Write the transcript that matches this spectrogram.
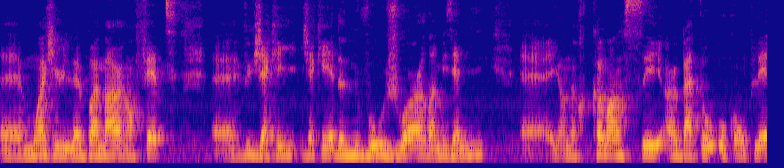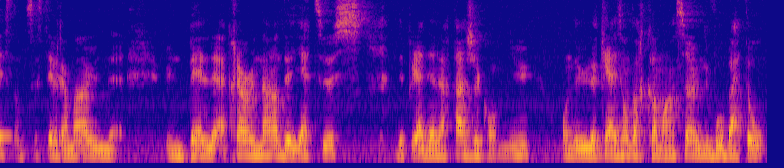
Euh, moi, j'ai eu le bonheur, en fait, vu que j'accueillais de nouveaux joueurs dans mes amis, et on a recommencé un bateau au complet. Donc ça, c'était vraiment une, belle... Après un an de hiatus, depuis la dernière page de contenu, on a eu l'occasion de recommencer un nouveau bateau.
